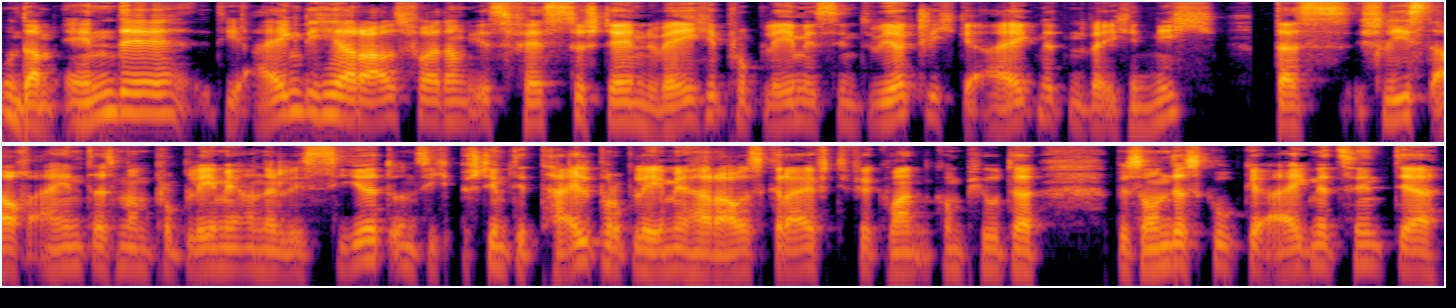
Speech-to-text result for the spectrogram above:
Und am Ende die eigentliche Herausforderung ist festzustellen, welche Probleme sind wirklich geeignet und welche nicht. Das schließt auch ein, dass man Probleme analysiert und sich bestimmte Teilprobleme herausgreift, die für Quantencomputer besonders gut geeignet sind. Der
